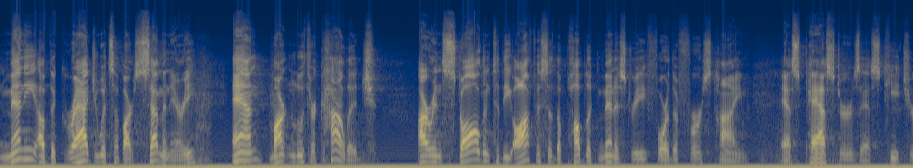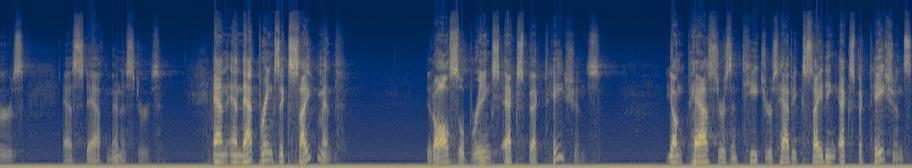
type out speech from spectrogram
many of the graduates of our seminary and Martin Luther College are installed into the office of the public ministry for the first time as pastors, as teachers, as staff ministers. And, and that brings excitement. It also brings expectations. Young pastors and teachers have exciting expectations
